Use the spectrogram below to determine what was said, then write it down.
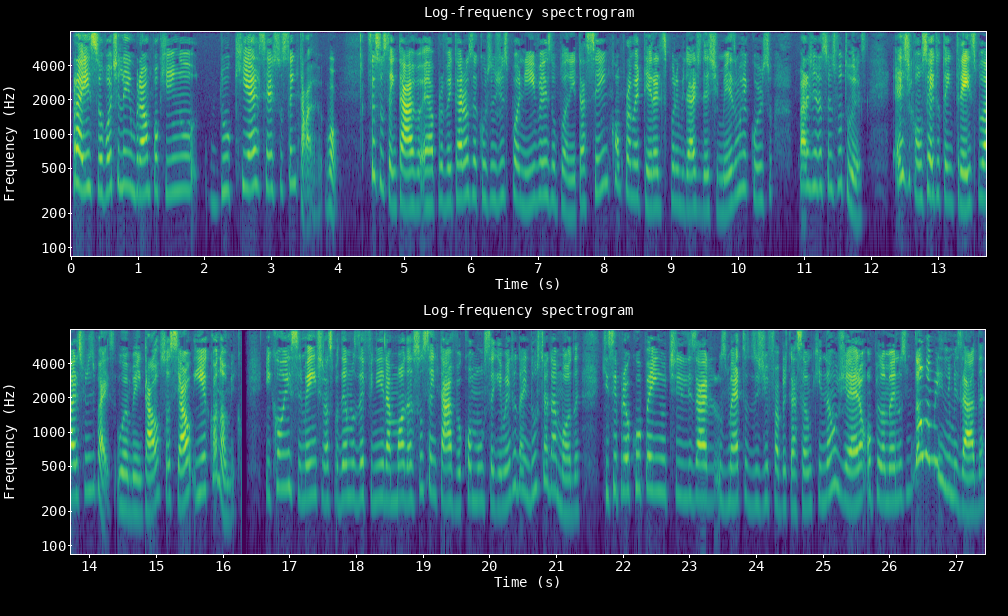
Para isso, eu vou te lembrar um pouquinho do que é ser sustentável. Bom, Ser sustentável é aproveitar os recursos disponíveis no planeta sem comprometer a disponibilidade deste mesmo recurso para gerações futuras. Este conceito tem três pilares principais: o ambiental, social e econômico. E com isso em mente, nós podemos definir a moda sustentável como um segmento da indústria da moda que se preocupa em utilizar os métodos de fabricação que não geram, ou pelo menos dão uma minimizada,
